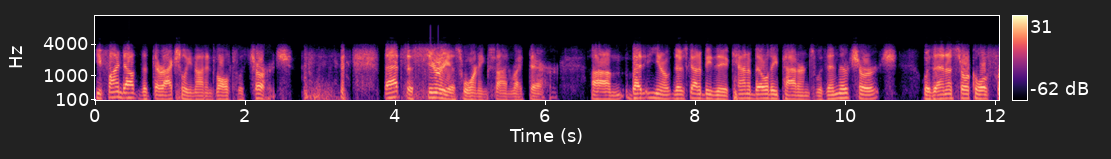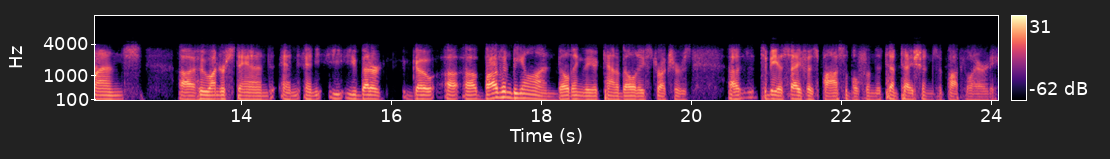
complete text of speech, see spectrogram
you find out that they're actually not involved with church. That's a serious warning sign right there. Um, but you know, there's got to be the accountability patterns within their church, within a circle of friends uh, who understand, and and you better go uh, above and beyond building the accountability structures uh, to be as safe as possible from the temptations of popularity.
